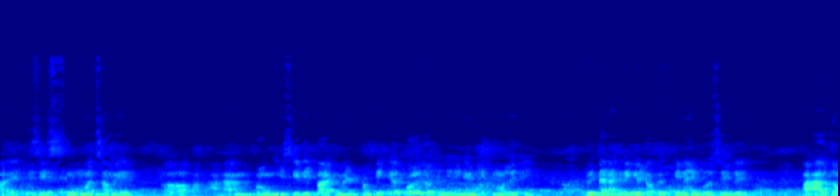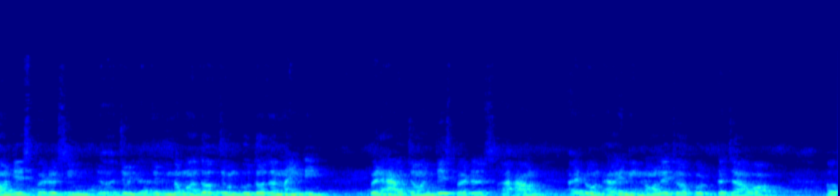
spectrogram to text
Hi, this is Mohammad Sameer. Uh, I am from EC department from PKR College of Engineering and Technology with an aggregate of 59%. I have joined JSpiders in, uh, in the month of June 2019. When I have joined JSpiders, I have I don't have any knowledge about the Java. Uh,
